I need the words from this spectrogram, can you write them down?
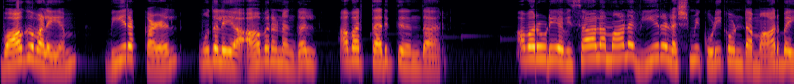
வாகுவளையம் வீரக்கழல் முதலிய ஆபரணங்கள் அவர் தரித்திருந்தார். அவருடைய விசாலமான வீரலட்சுமி குடிகொண்ட மார்பை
